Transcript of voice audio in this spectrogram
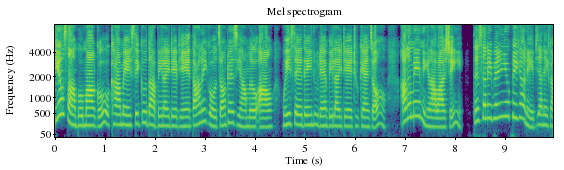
တရုတ်ဆောင်ဘုံမကိုအခါမဲစိတ်ကုသပေးလိုက်တဲ့ပြင်သားလေးကိုကြောင်းထွက်စီအောင်မလို့အောင်ဝေးဆယ်သိန်းလှူဒန်းပေးလိုက်တဲ့ထူခန့်ကျော်အားလုံးပဲမင်္ဂလာပါရှင် The Celebrity UP ကနေပြန်လည်က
